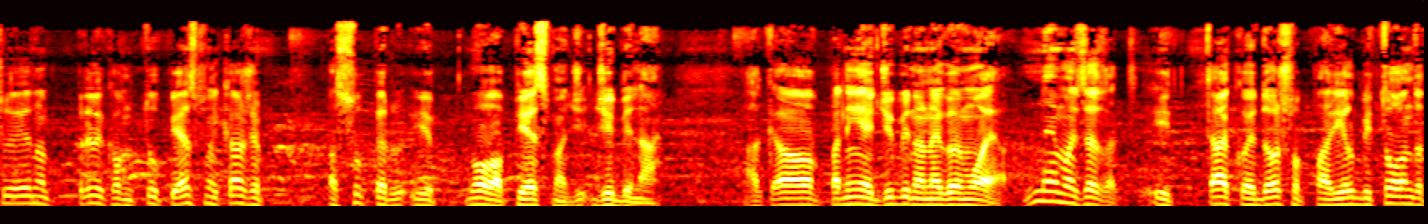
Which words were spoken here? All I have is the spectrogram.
Čuo jednom prilikom tu pjesmu i kaže, pa super je ova pjesma Dži- Džibina. A kao, pa nije Džibina, nego je moja. Nemoj zezat. I tako je došlo, pa jel bi to onda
